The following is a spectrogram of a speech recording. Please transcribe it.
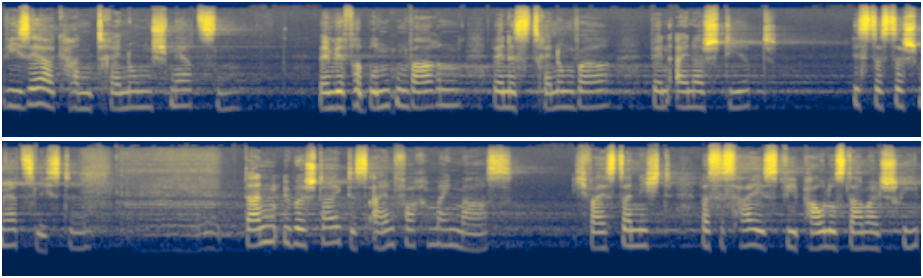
Wie sehr kann Trennung schmerzen, wenn wir verbunden waren, wenn es Trennung war, wenn einer stirbt, ist das das Schmerzlichste. Dann übersteigt es einfach mein Maß. Ich weiß dann nicht, was es heißt, wie Paulus damals schrieb,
